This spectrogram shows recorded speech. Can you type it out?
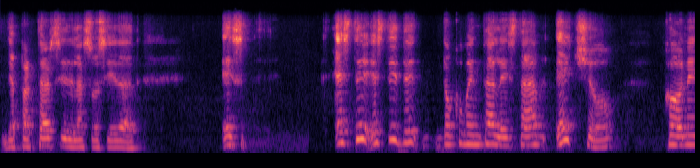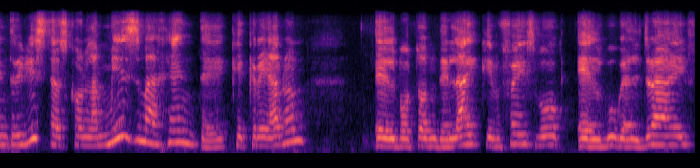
de, apartarse de la sociedad. Es, este, este documental está hecho con entrevistas con la misma gente que crearon el botón de like en Facebook, el Google Drive,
